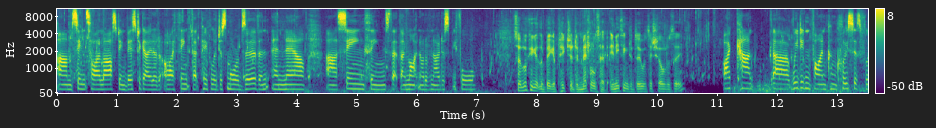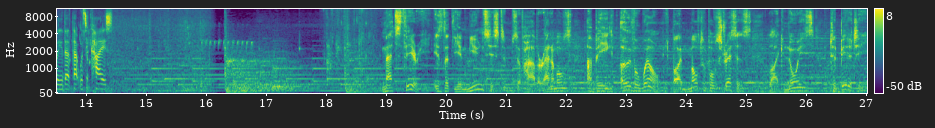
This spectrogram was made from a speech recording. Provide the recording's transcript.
um, since I last investigated. I think that people are just more observant and now uh, seeing things that they might not have noticed before. So looking at the bigger picture, do metals have anything to do with the shell disease? I can't, uh, we didn't find conclusively that that was the case. Matt's theory is that the immune systems of harbour animals are being overwhelmed by multiple stresses like noise, turbidity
